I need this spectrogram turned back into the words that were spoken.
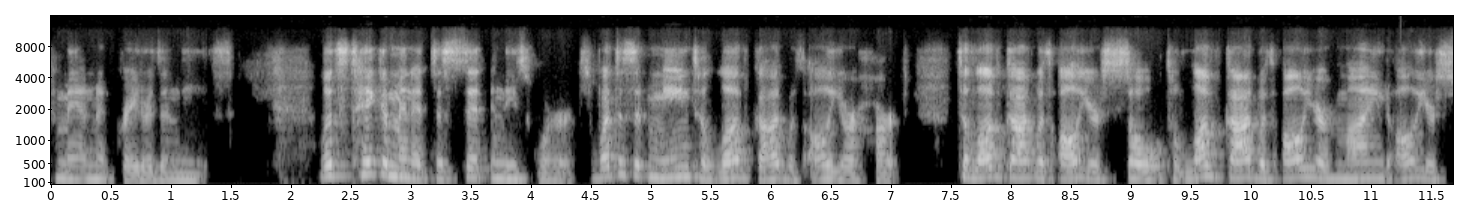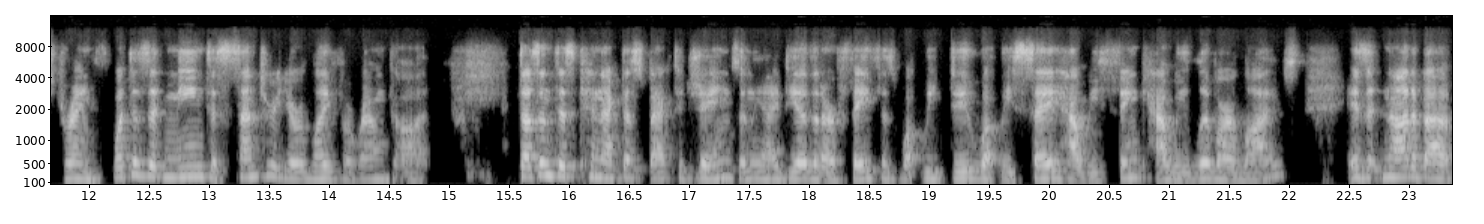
commandment greater than these. Let's take a minute to sit in these words. What does it mean to love God with all your heart, to love God with all your soul, to love God with all your mind, all your strength? What does it mean to center your life around God? Doesn't this connect us back to James and the idea that our faith is what we do, what we say, how we think, how we live our lives? Is it not about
